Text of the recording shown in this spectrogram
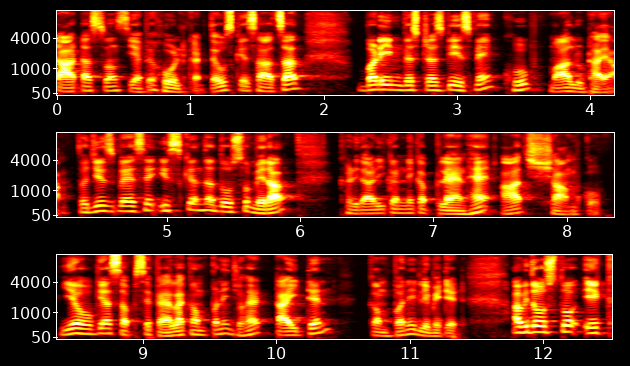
टाटा सन्स यहाँ पे होल्ड करते हैं। उसके साथ साथ बड़े इन्वेस्टर्स भी इसमें खूब माल उठाया। तो जिस वजह से इसके अंदर दोस्तों मेरा खरीदारी करने का प्लान है आज शाम को। यह हो गया सबसे पहला कंपनी जो है टाइटन कंपनी लिमिटेड अभी दोस्तों एक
